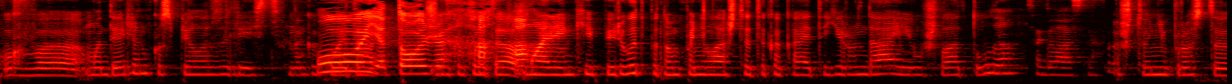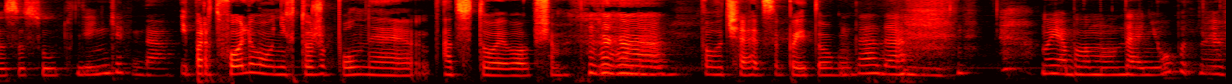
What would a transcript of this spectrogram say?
шок. в моделинг успела залезть на какой-то, Ой, я тоже. На какой-то маленький период, потом поняла, что это какая-то ерунда, и ушла оттуда. Согласна. Что они просто сосут деньги. Да. И портфолио у них тоже полное отстой, в общем. Получается по итогу. Да-да. Но я была молодая, неопытная.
